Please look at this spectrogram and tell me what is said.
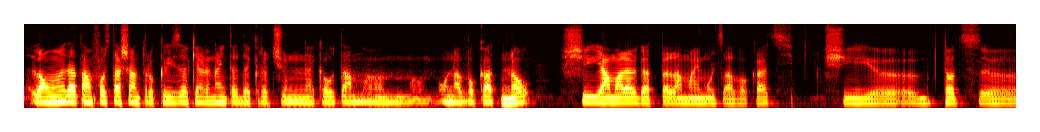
la un moment dat am fost așa într-o criză, chiar înainte de Crăciun, ne căutam uh, un avocat nou și am alergat pe la mai mulți avocați și uh, toți uh,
